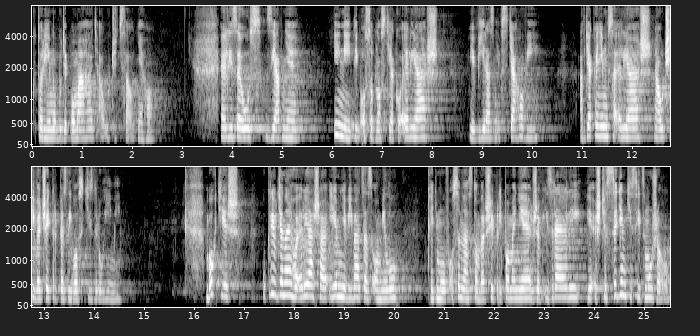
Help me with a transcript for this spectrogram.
ktorý mu bude pomáhať a učiť sa od neho. Elizeus zjavne iný typ osobnosti ako Eliáš, je výrazne vzťahový a vďaka nemu sa Eliáš naučí väčšej trpezlivosti s druhými. Boh tiež ukrivdeného Eliáša jemne vyvádza z omilu, keď mu v 18. verši pripomenie, že v Izraeli je ešte 7 tisíc mužov,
